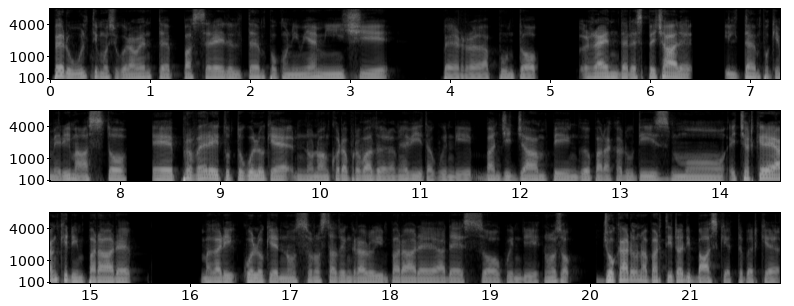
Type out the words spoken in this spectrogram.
per ultimo sicuramente passerei del tempo con i miei amici per appunto rendere speciale il tempo che mi è rimasto e proverei tutto quello che non ho ancora provato nella mia vita, quindi bungee jumping, paracadutismo e cercherei anche di imparare magari quello che non sono stato in grado di imparare adesso, quindi non lo so, giocare una partita di basket perché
